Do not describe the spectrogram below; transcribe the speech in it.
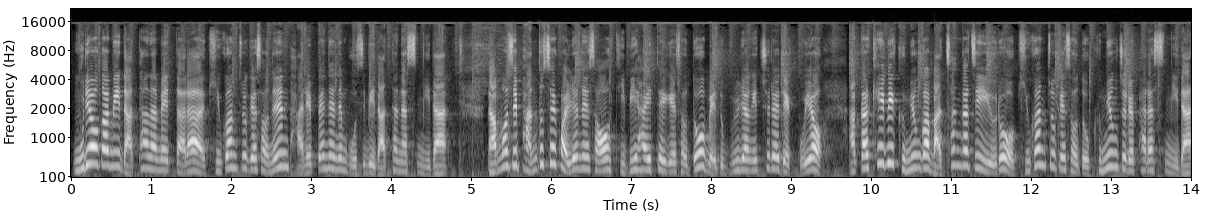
우려감이 나타남에 따라 기관 쪽에서는 발을 빼내는 모습이 나타났습니다. 나머지 반도체 관련해서 DB 하이텍에서도 매도 물량이 출회됐고요. 아까 KB금융과 마찬가지 이유로 기관 쪽에서도 금융주를 팔았습니다.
